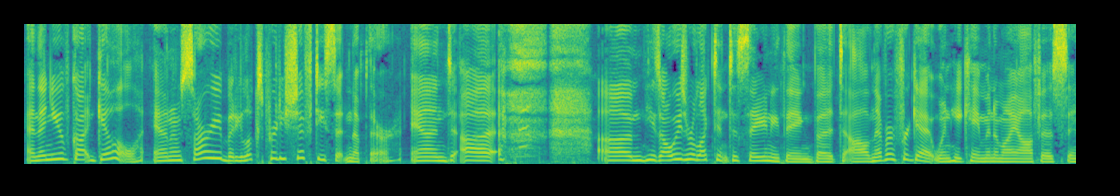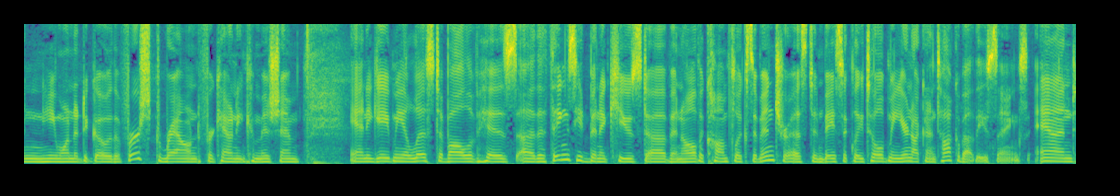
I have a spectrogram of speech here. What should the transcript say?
And then you've got Gil, and I'm sorry, but he looks pretty shifty sitting up there. And uh, um, he's always reluctant to say anything, but I'll never forget when he came into my office and he wanted to go the first round for county commission, and he gave me a list of all of his uh, the things he'd been accused of and all the conflicts of interest, and basically told me, "You're not going to talk about these things." And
